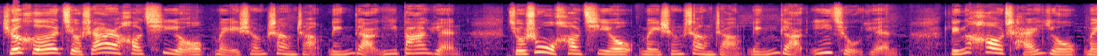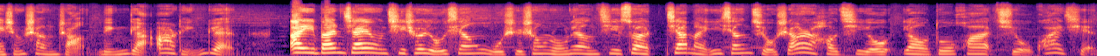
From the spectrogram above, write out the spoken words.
折合九十二号汽油每升上涨零点一八元，九十五号汽油每升上涨零点一九元，零号柴油每升上涨零点二零元。按一般家用汽车油箱五十升容量计算，加满一箱九十二号汽油要多花九块钱。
